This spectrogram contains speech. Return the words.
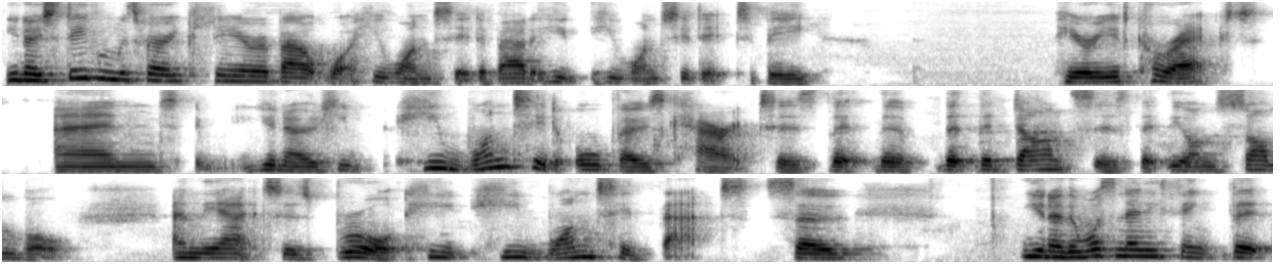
you know, Stephen was very clear about what he wanted about it. He, he wanted it to be period correct. And, you know, he, he wanted all those characters that the, that the dancers, that the ensemble and the actors brought, he, he wanted that. So, you know, there wasn't anything that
